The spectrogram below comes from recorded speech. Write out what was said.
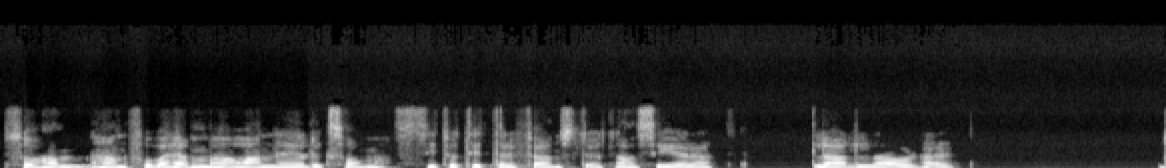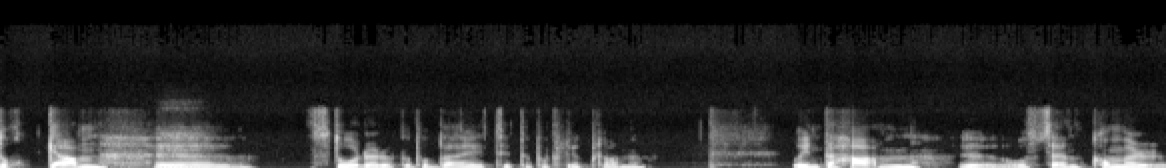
Så han, han får vara hemma och han är liksom, sitter och tittar i fönstret och han ser att Lalla och den här dockan eh, står där uppe på berget och tittar på flygplanen. Och inte han. Eh, och sen kommer,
